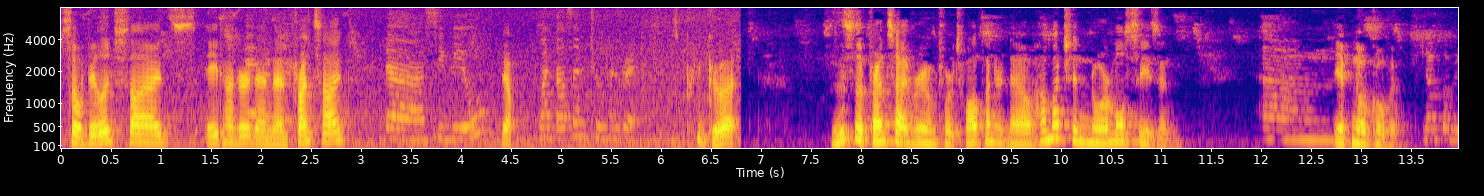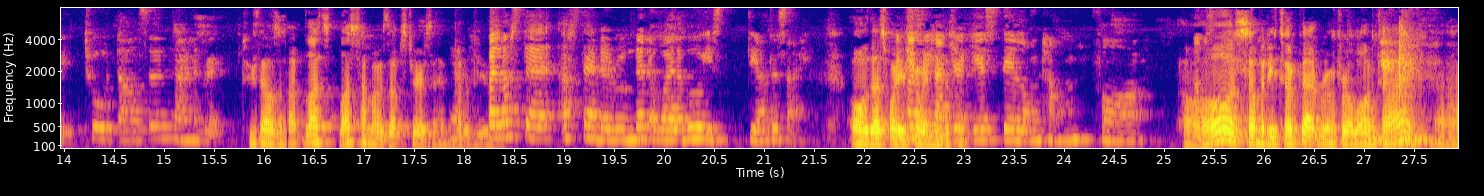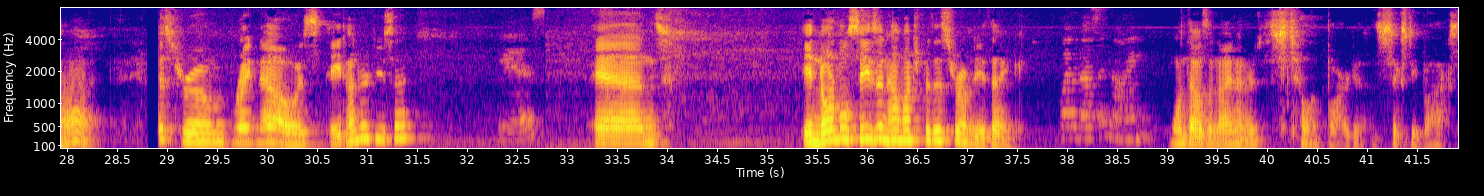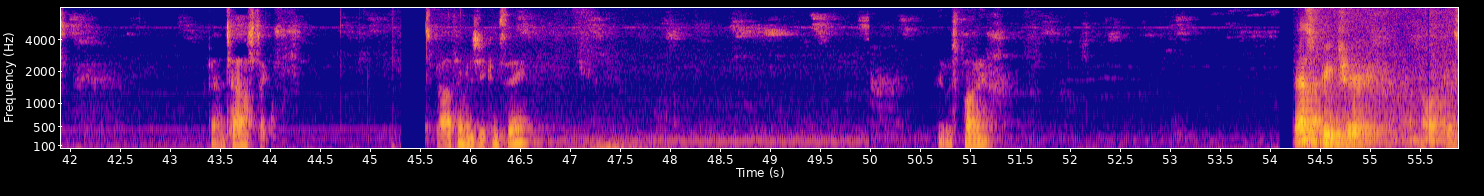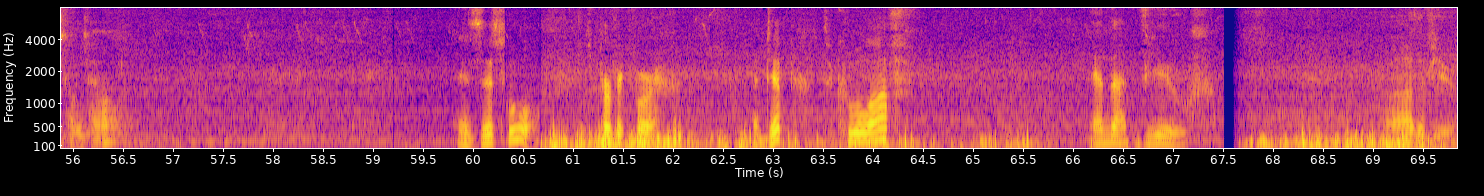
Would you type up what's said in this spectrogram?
So village side's 800 and then front side? The sea view, Yep. 1,200. It's pretty good. So this is the front side room for 1200 now. How much in normal season Um, if no COVID? No COVID, 2,900. 2000. uh, Last last time I was upstairs, I had Yeah. better view. But upstairs, upstairs the room that available is the other side. Oh, that's why you're showing we me have this one. guests stay long time for. Oh, upstairs. somebody took that room for a long time. uh-huh. This room right now is 800, you said? Yes. And in normal season, how much for this room do you think? One thousand nine. 1,900. Still a bargain. 60 bucks. Fantastic. This bathroom, as you can see. It was fine. Best feature about this hotel is this pool. It's perfect for a dip to cool off and that view. Ah, the view.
